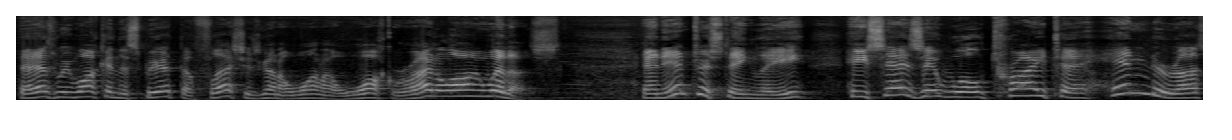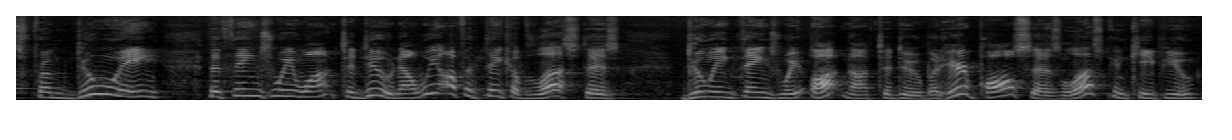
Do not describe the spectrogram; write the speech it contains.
that as we walk in the Spirit, the flesh is going to want to walk right along with us. And interestingly, he says it will try to hinder us from doing the things we want to do. Now, we often think of lust as doing things we ought not to do, but here Paul says lust can keep you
